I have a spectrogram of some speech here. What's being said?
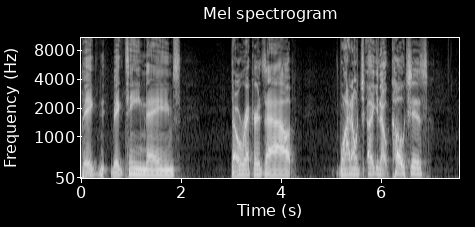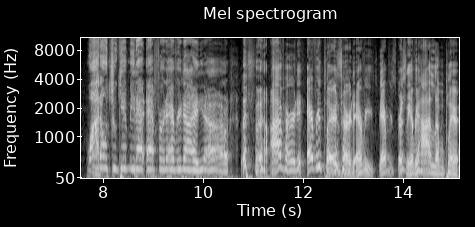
big big team names, throw records out. Why don't you, uh, you know coaches why don't you give me that effort every night? You know, I've heard it. Every player's heard it. Every, every, especially every high level player.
